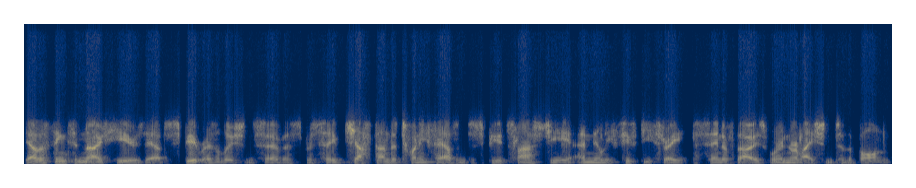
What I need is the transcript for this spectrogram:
The other thing to note here is our dispute resolution service received just under 20,000 disputes last year and nearly 53% of those were in relation to the bond.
